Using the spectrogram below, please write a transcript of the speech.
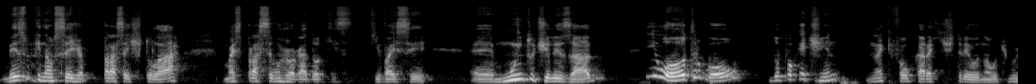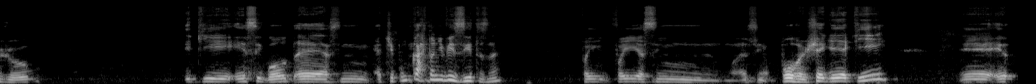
mesmo que não seja para ser titular, mas para ser um jogador que, que vai ser é, muito utilizado. E o outro gol do Pochettino, né, que foi o cara que estreou no último jogo. E que esse gol é assim, é tipo um cartão de visitas, né? Foi, foi assim, assim, porra, eu cheguei aqui, é, eu,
